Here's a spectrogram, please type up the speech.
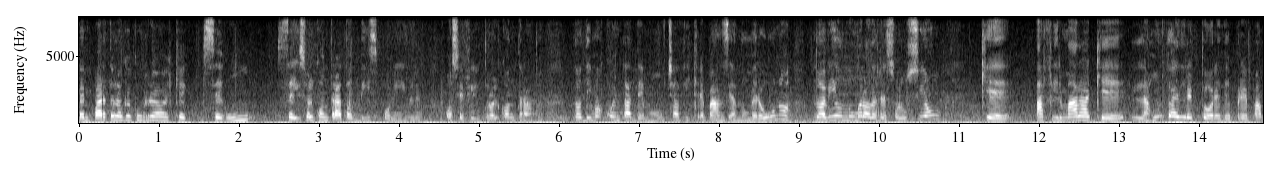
en parte lo que ocurrió es que según se hizo el contrato disponible o se filtró el contrato, nos dimos cuenta de muchas discrepancias. Número uno, no había un número de resolución que afirmara que la Junta de Directores de Prepa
